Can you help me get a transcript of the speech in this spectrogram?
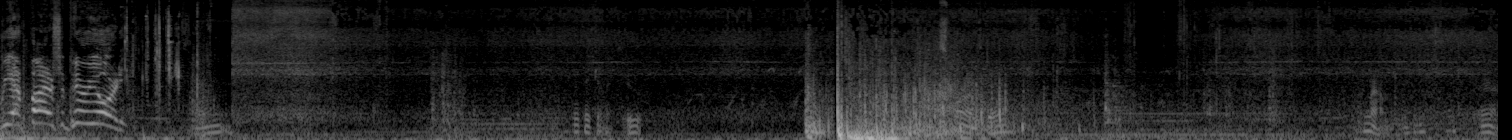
We have fire superiority. Alright. What are they gonna do? Come on, dude. I'm not moving. Fuck that.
